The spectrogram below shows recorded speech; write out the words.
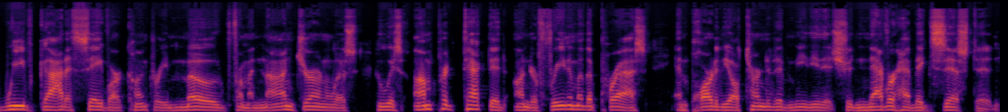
we've got to save our country mode from a non journalist who is unprotected under freedom of the press and part of the alternative media that should never have existed.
